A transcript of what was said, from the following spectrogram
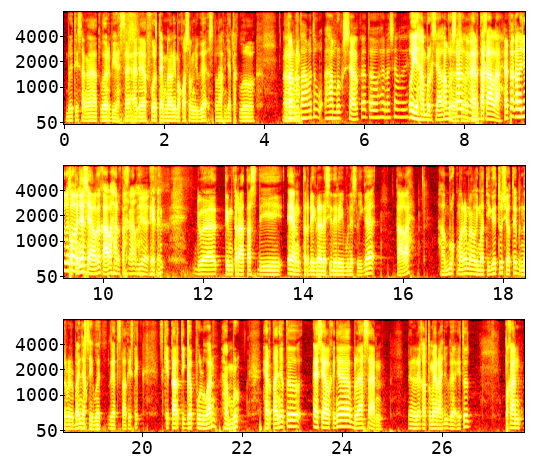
Berarti sangat luar biasa. Ada Furt yang menang 5-0 juga setelah mencetak gol Bukan Eh, pertama tuh Hamburg Schalke atau Hertha Schalke? Oh iya Hamburg Schalke. Hamburg Schalke so, kan? Hertha kalah. Hertha kalah juga Pokoknya soalnya. Schalke kalah, Hertha kalah. Iya. ya kan? Dua tim teratas di eh, yang terdegradasi dari Bundesliga kalah. Hamburg kemarin menang 5-3 itu shotnya bener-bener banyak sih gue lihat statistik. Sekitar 30-an Hamburg. Hertanya tuh eh Schalke-nya belasan. Dan ada kartu merah juga. Itu pekan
